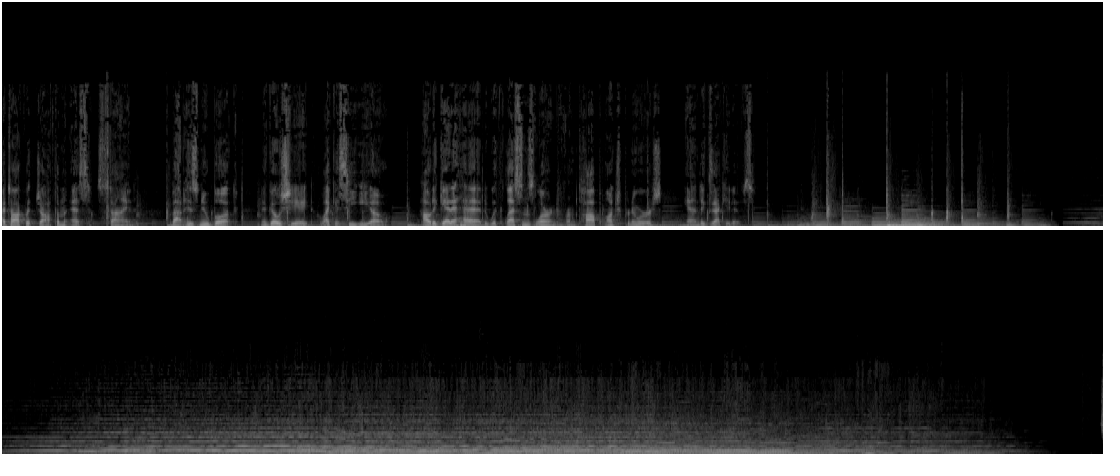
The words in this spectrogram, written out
I talk with Jotham S. Stein about his new book, Negotiate Like a CEO How to Get Ahead with Lessons Learned from Top Entrepreneurs and Executives.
